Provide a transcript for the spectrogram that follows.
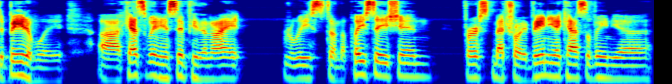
debatably, uh, Castlevania Symphony of the Night, released on the PlayStation. First Metroidvania Castlevania,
